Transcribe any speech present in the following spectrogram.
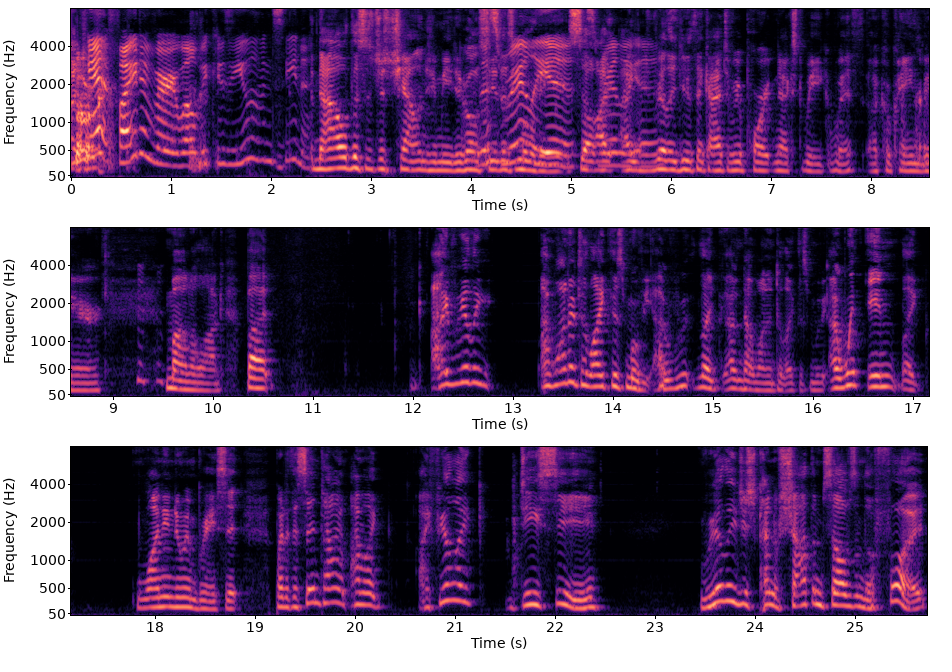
you I- can't fight him very well because you haven't seen it. now this is just challenging me to go This see this really movie. is, So this I, really I is. really do think I have to report next week with a Cocaine Bear monologue. But I really, I wanted to like this movie. I re- like, I'm not wanted to like this movie. I went in like wanting to embrace it, but at the same time, I'm like, I feel like DC really just kind of shot themselves in the foot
